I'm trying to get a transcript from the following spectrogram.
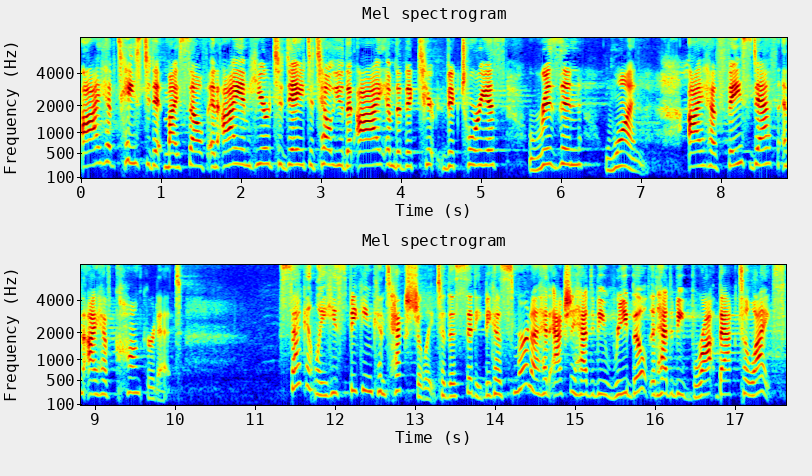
I have tasted it myself, and I am here today to tell you that I am the victor- victorious, risen one. I have faced death and I have conquered it. Secondly, he's speaking contextually to this city because Smyrna had actually had to be rebuilt. It had to be brought back to life.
